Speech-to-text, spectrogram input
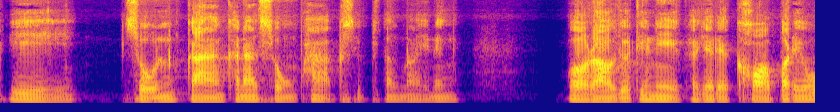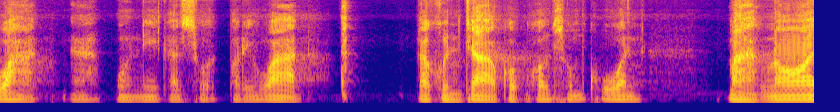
ที่ศูนย์กลางคณะสงฆ์ภาคสิบสักหน่อยหนึ่งพวกเราอยู่ที่นี่ก็จะได้ขอปริวาสนะพวกนี้ก็สวดปริวาสแล้วคุณเจ้าก็พอสมควร มากน้อย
